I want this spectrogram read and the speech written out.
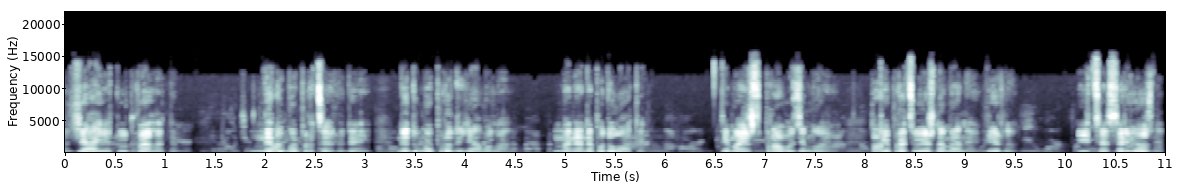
Я є тут велетнем. Не думай про цих людей. Не думай про диявола. Мене не подолати. Ти маєш справу зі мною. Ти працюєш на мене, вірно? І це серйозно.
